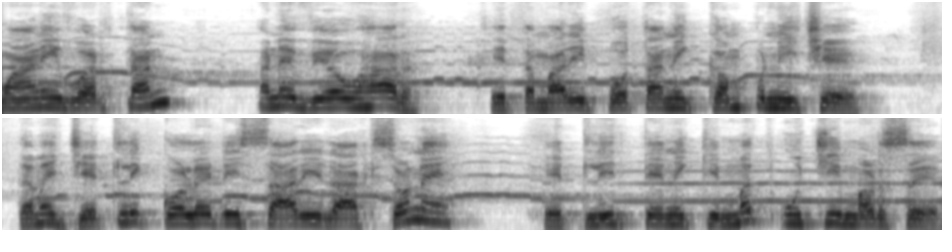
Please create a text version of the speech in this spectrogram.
વાણી, વર્તન અને વ્યવહાર એ તમારી પોતાની કંપની છે. તમે જેટલી ક્વોલિટી સારી રાખશો ને, એટલી જ તેની કિંમત ઊંચી મળશે.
